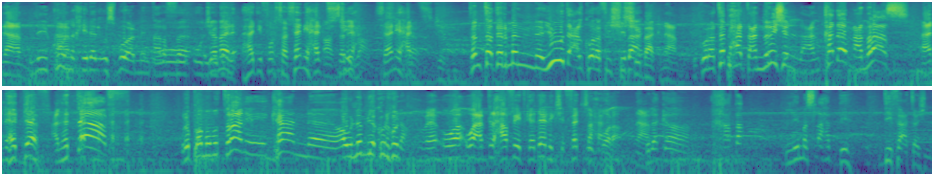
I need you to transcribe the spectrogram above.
نعم. اللي يكون نعم. خلال أسبوع من طرف و- وجمال هذه فرصة سانحه للتسجيل سانحة. سانحه للتسجيل تنتظر من يودع الكرة في الشباك. الشباك نعم. الكرة تبحث عن رجل عن قدم عن رأس. عن هداف. عن هداف. ربما مطراني كان أو لم يكن هنا. و- وعبد الحفيظ كذلك شفت. الكرة. نعم. هناك خطأ لمصلحة دفاع تجناد.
